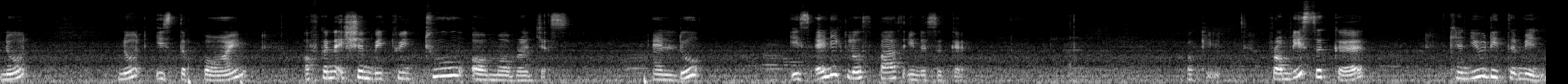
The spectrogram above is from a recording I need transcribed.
Node, node is the point of connection between two or more branches. And loop is any closed path in the circuit. Okay, from this circuit, can you determine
